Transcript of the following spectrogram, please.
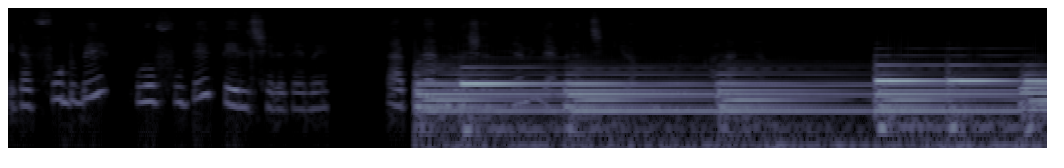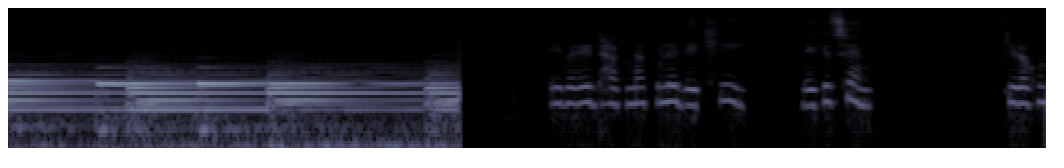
এটা ফুটবে, পুরো ফুটে তেল ছেড়ে দেবে। তারপরে আপনাদের সাথে আমি দেখাচ্ছি কীরকম হলো কালারটা এবারে ঢাকনা খুলে দেখি, দেখেছেন? কীরকম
